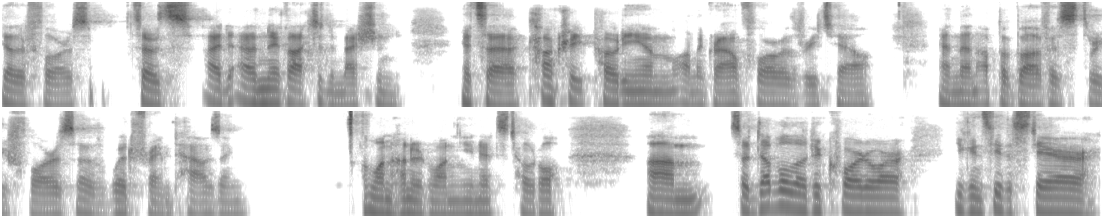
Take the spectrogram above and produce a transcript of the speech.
the other floors. So it's I, I, neglected to mention it's a concrete podium on the ground floor with retail, and then up above is three floors of wood framed housing, 101 units total. Um, so double loaded corridor. You can see the stair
